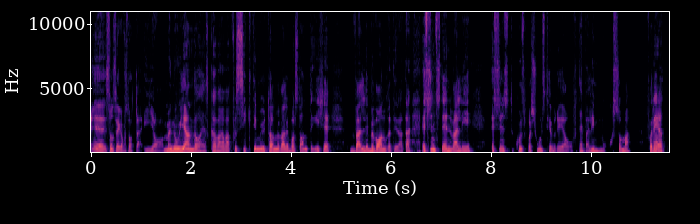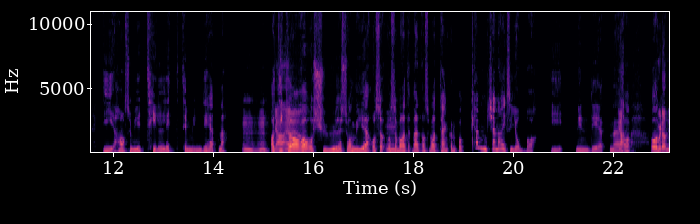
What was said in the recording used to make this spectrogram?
Eh, sånn som jeg har forstått det. Ja. Men nå igjen, da. Jeg skal være, være forsiktig med uttalen med veldig bastant. Jeg er ikke veldig bevandret i dette. Jeg syns det er en veldig Jeg syns konspirasjonsteorier ofte er veldig morsomme. Fordi Ja. at de har så mye tillit til myndighetene. Mhm. At Ja, de ja, ja. klarer å skjule så mye. Og så, Mm. bare, bare tenker du på hvem kjenner jeg som jobber i myndighetene? Ja. Og, og Hvordan,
